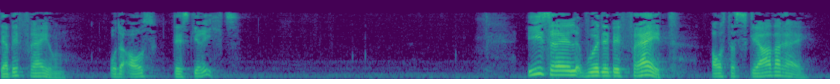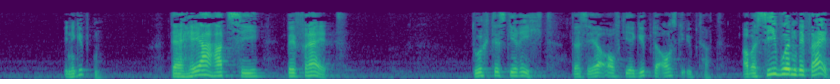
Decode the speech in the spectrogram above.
der Befreiung oder aus des Gerichts. Israel wurde befreit aus der Sklaverei in Ägypten. Der Herr hat sie befreit durch das Gericht, das er auf die Ägypter ausgeübt hat. Aber sie wurden befreit.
